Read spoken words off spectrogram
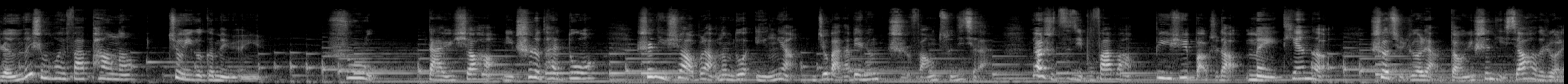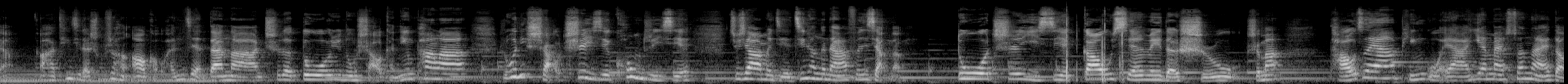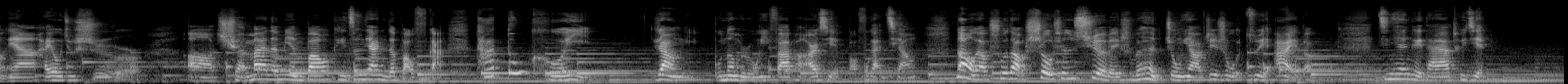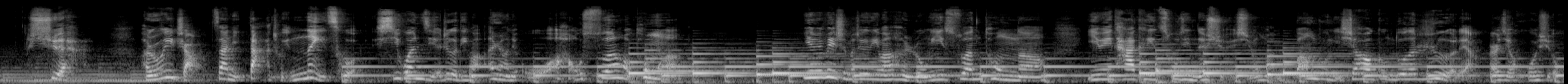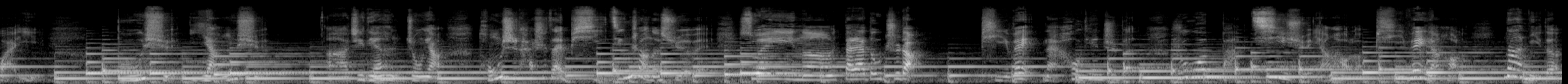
人为什么会发胖呢？就一个根本原因：输入大于消耗。你吃的太多，身体需要不了那么多营养，你就把它变成脂肪存积起来。要使自己不发胖，必须保持到每天的摄取热量等于身体消耗的热量。啊，听起来是不是很拗口？很简单呐，吃的多，运动少，肯定胖啦。如果你少吃一些，控制一些，就像二妹姐经常跟大家分享的，多吃一些高纤维的食物，什么桃子呀、苹果呀、燕麦酸奶等呀，还有就是啊全麦的面包，可以增加你的饱腹感，它都可以让你不那么容易发胖，而且饱腹感强。那我要说到瘦身穴位是不是很重要？这是我最爱的。今天给大家推荐血海，很容易找，在你大腿内侧膝关节这个地方按上去，哇，好酸好痛啊！为为什么这个地方很容易酸痛呢？因为它可以促进你的血液循环，帮助你消耗更多的热量，而且活血化瘀、补血养血啊，这点很重要。同时，它是在脾经上的穴位，所以呢，大家都知道。脾胃乃后天之本，如果把气血养好了，脾胃养好了，那你的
